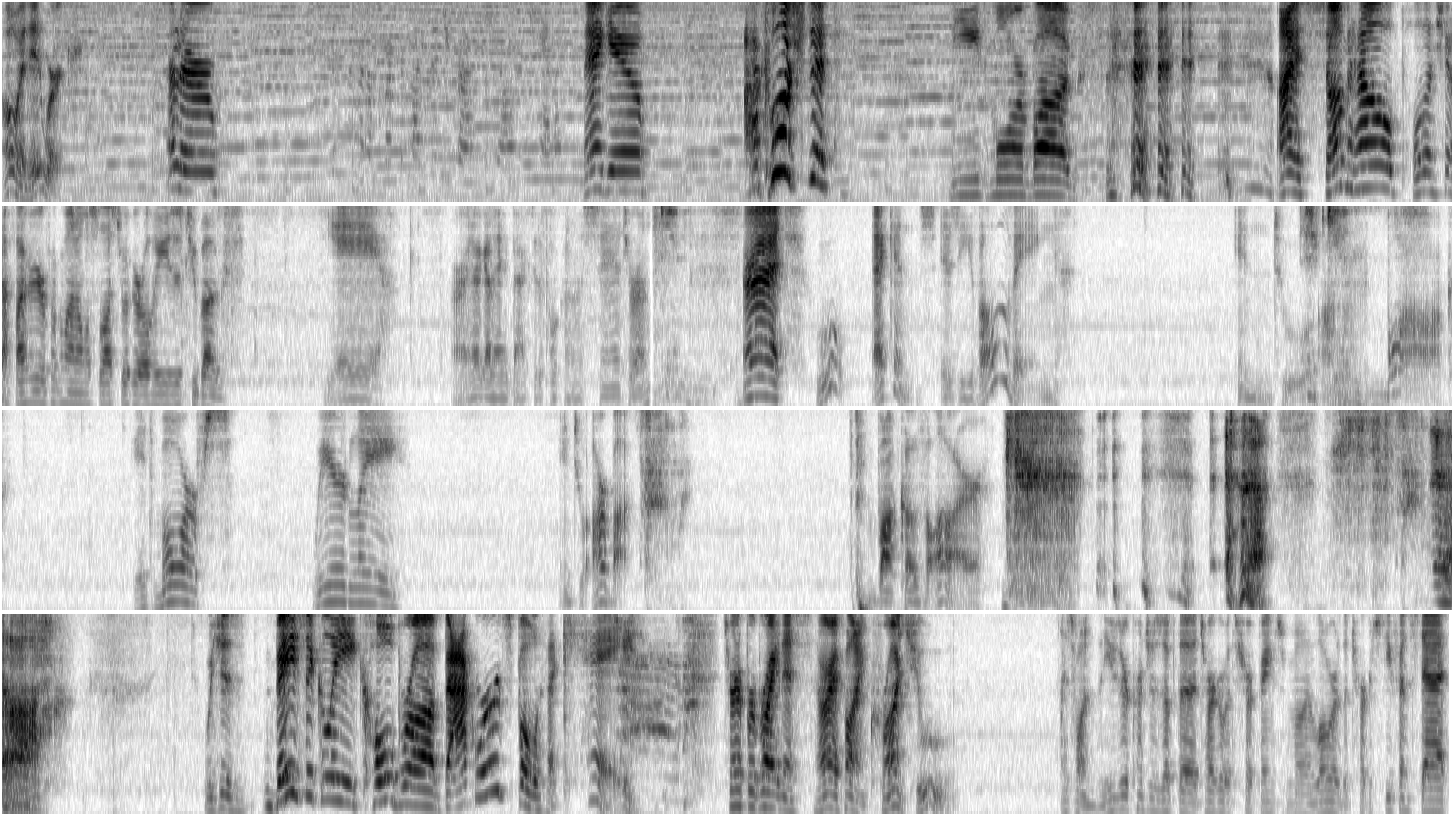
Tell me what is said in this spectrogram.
Oh, it did work. Hello. Thank you. I clutched it! Need more bugs. I somehow pull that shit off. Five of your Pokemon almost lost to a girl who uses two bugs. Yeah. Alright, I gotta head back to the Pokemon Center. Alright. Ooh, Ekans is evolving into a block. It morphs weirdly into Arbok. Bok of R. Which is basically Cobra backwards, but with a K. Turn up her brightness. Alright, fine. Crunch. Ooh. This one. The user crunches up the target with sharp fangs to lower the target's defense stat.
